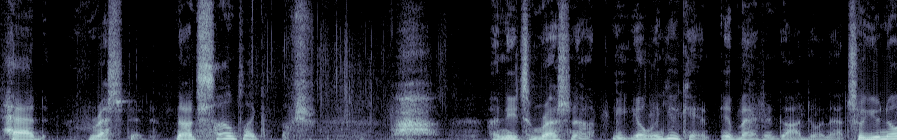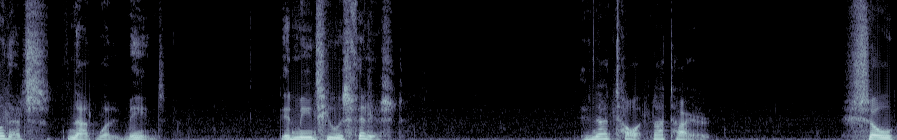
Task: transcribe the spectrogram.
had rested. Now, it sounds like, I need some rest now. You, you, know, you can't imagine God doing that. So you know that's not what it means. It means he was finished. He's not taught, not tired. So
